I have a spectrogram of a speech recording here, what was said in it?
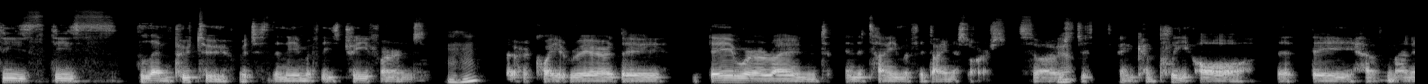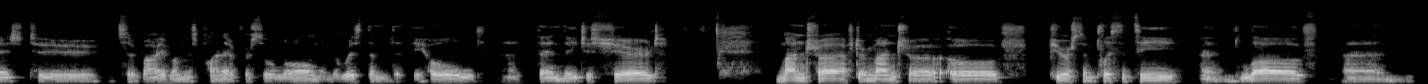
these these lemputu, which is the name of these tree ferns, mm-hmm. that are quite rare, they they were around in the time of the dinosaurs. So I was yeah. just in complete awe that they have managed to survive on this planet for so long and the wisdom that they hold. And then they just shared mantra after mantra of pure simplicity and love and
